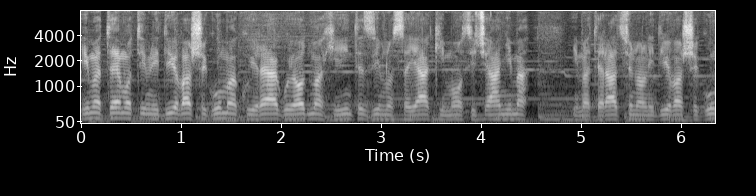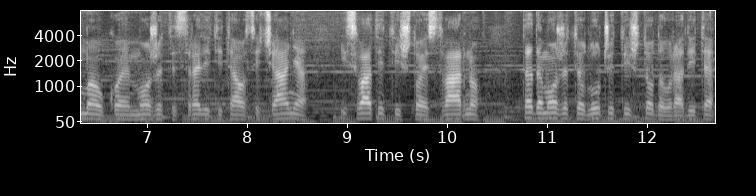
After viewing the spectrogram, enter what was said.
Imate emotivni dio vašeg uma koji reaguje odmah i intenzivno sa jakim osjećanjima. Imate racionalni dio vašeg uma u kojem možete srediti ta osjećanja i shvatiti što je stvarno, tada možete odlučiti što da uradite.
